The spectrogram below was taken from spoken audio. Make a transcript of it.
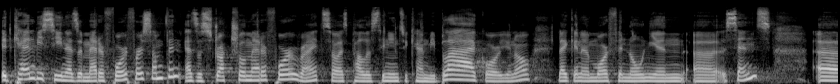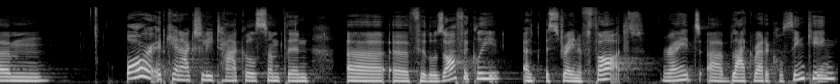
it can be seen as a metaphor for something, as a structural metaphor, right? So as Palestinians, you can be black, or you know, like in a more Fanonian uh, sense. Um, or it can actually tackle something uh, uh, philosophically, a, a strain of thought, right? Uh, black radical thinking,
